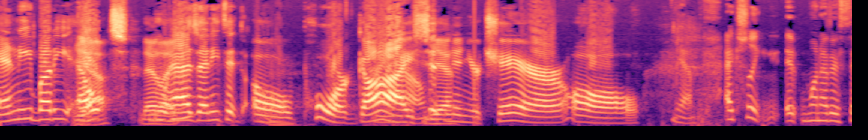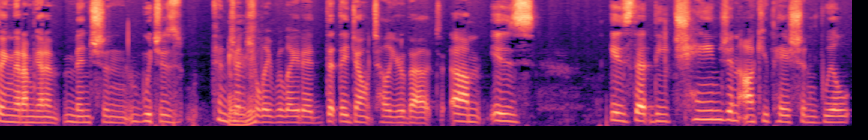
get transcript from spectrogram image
anybody else they're who like- has anything, oh, poor guy sitting Yeah. in your chair, oh. Yeah. Actually, it, one other thing that I'm going to mention, which is tangentially related, that they don't tell you about, um, is is that the change in occupation will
